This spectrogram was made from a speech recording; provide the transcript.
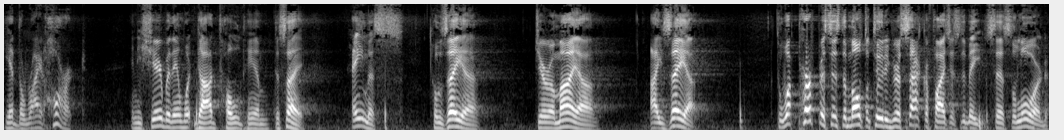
He had the right heart and he shared with them what God told him to say. Amos, Hosea, Jeremiah, Isaiah. To what purpose is the multitude of your sacrifices to me, says the Lord?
